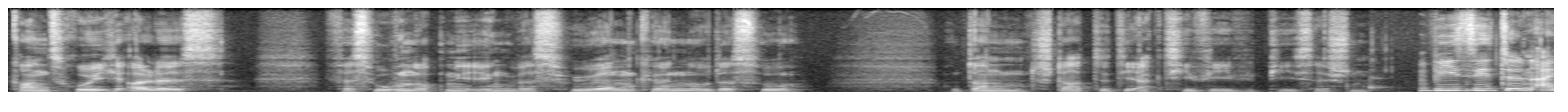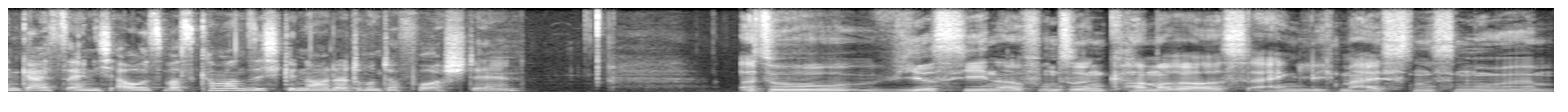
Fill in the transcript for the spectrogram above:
ganz ruhig alles, versuchen, ob wir irgendwas hören können oder so. Und dann startet die aktive EVP-Session. Wie sieht denn ein Geist eigentlich aus? Was kann man sich genau darunter vorstellen? Also wir sehen auf unseren Kameras eigentlich meistens nur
